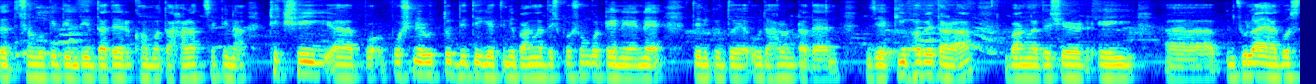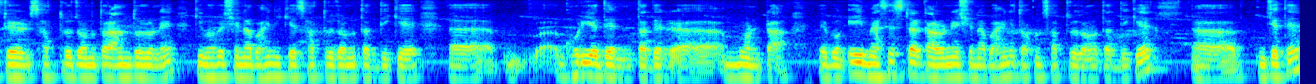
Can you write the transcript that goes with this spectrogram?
জাতিসংঘ কি দিন দিন তাদের ক্ষমতা হারাচ্ছে কিনা, ঠিক সেই প্রশ্নের উত্তর দিতে গিয়ে তিনি বাংলাদেশ প্রসঙ্গ টেনে এনে তিনি কিন্তু উদাহরণটা দেন যে কীভাবে তারা বাংলাদেশের এই জুলাই আগস্টের ছাত্র জনতার আন্দোলনে কীভাবে সেনাবাহিনীকে ছাত্র জনতার দিকে ঘুরিয়ে দেন তাদের মনটা এবং এই মেসেজটার কারণে সেনাবাহিনী তখন ছাত্র জনতার দিকে যেতে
